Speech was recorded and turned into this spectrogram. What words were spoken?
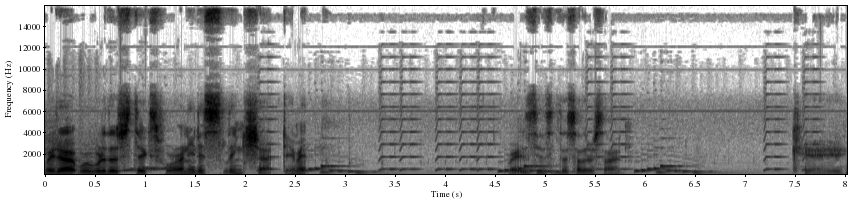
Wait up, what are those sticks for? I need a slingshot, damn it. Wait, is this this other side? Okay.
